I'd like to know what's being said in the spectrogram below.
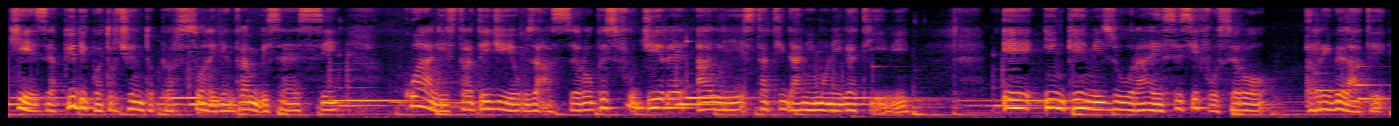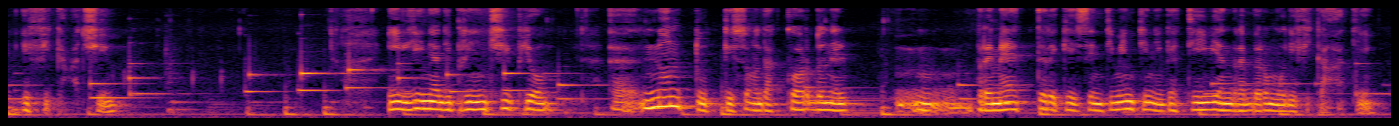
chiese a più di 400 persone di entrambi i sessi quali strategie usassero per sfuggire agli stati d'animo negativi e in che misura esse si fossero rivelate efficaci. In linea di principio, eh, non tutti sono d'accordo nel mm, premettere che i sentimenti negativi andrebbero modificati.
